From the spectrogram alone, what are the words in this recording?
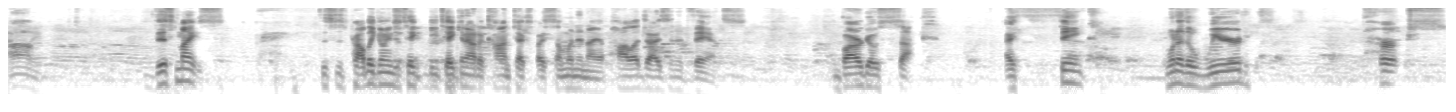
Um, this might this is probably going to take be taken out of context by someone and i apologize in advance embargoes suck i think one of the weird perks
